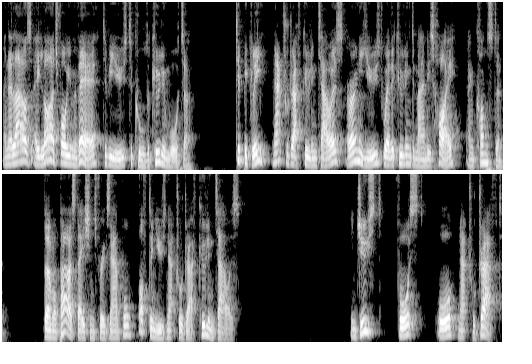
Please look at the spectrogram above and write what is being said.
and allows a large volume of air to be used to cool the cooling water. Typically, natural draft cooling towers are only used where the cooling demand is high and constant. Thermal power stations, for example, often use natural draft cooling towers. Induced, forced, or natural draft.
